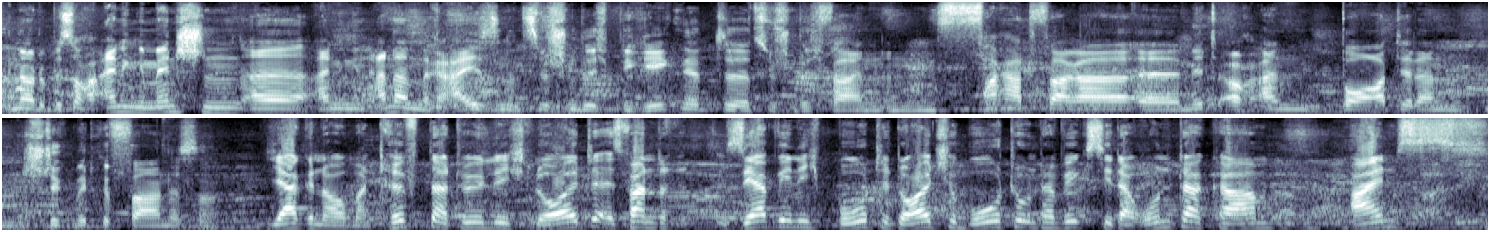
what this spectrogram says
Genau, du bist auch einigen Menschen, äh, einigen anderen Reisenden zwischendurch begegnet. Äh, zwischendurch war ein, ein Fahrradfahrer äh, mit auch an Bord, der dann ein Stück mitgefahren ist. Ne? Ja, genau. Man trifft natürlich Leute. Es waren sehr wenig Boote, deutsche Boote unterwegs, die da runterkamen. Eins,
